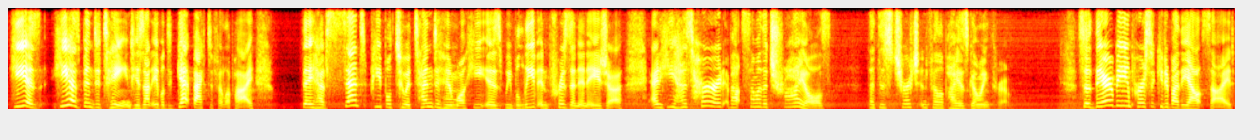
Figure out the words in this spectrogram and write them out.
He is he has been detained. He's not able to get back to Philippi. They have sent people to attend to him while he is, we believe, in prison in Asia. And he has heard about some of the trials that this church in Philippi is going through. So they're being persecuted by the outside.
